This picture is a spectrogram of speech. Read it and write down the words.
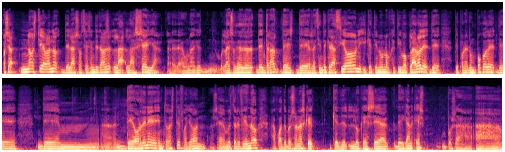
O sea, no estoy hablando de la asociación de internautas, la, la seria, una la asociación de, internautas de, de reciente creación y que tiene un objetivo claro de, de- de poner un poco de, de, mm, de orden en, todo este follón. O sea, me estoy refiriendo a cuatro personas que, que lo que se dedican es pues a, a,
